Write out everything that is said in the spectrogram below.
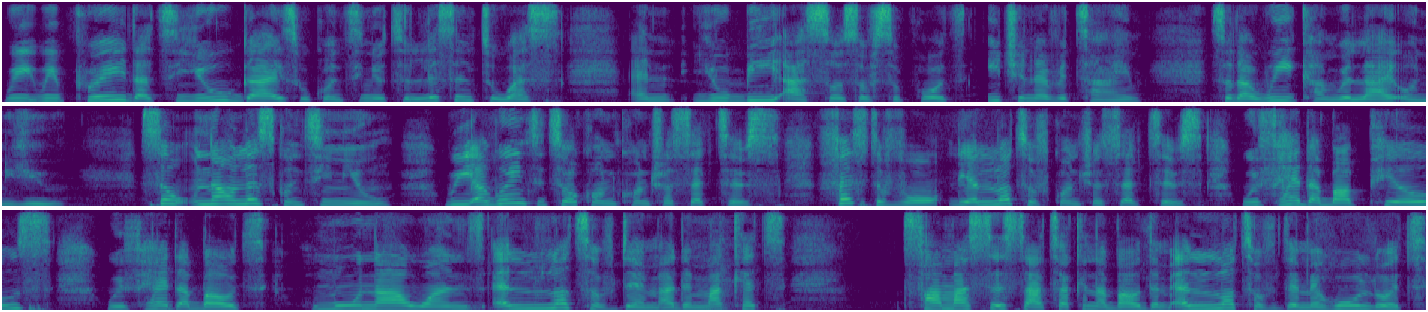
We, we pray that you guys will continue to listen to us and you be our source of support each and every time so that we can rely on you. So now let's continue. We are going to talk on contraceptives. First of all, there are lots of contraceptives. We've heard about pills, we've heard about hormonal ones, a lot of them at the market. Pharmacists are talking about them, a lot of them, a whole lot.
